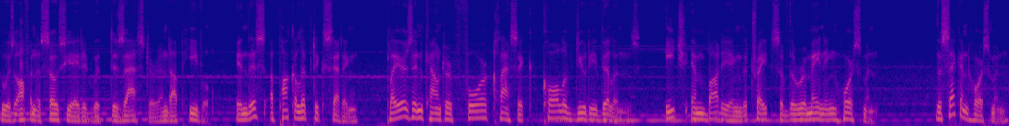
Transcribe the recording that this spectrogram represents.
who is often associated with disaster and upheaval. In this apocalyptic setting, players encounter four classic Call of Duty villains, each embodying the traits of the remaining horsemen. The second horseman,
